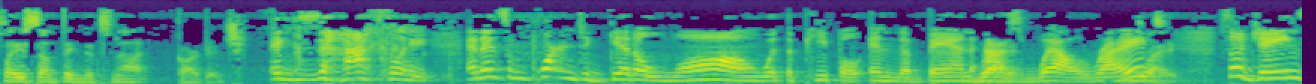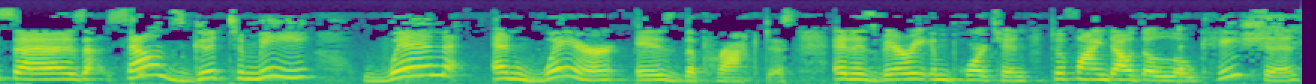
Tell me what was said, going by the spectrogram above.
play something that's not garbage. Exactly. And it's important to get along with the people in the band Right. as well, right? Right. So Jane says, sounds good to me. When and where is the practice? And It is very important to find out the location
